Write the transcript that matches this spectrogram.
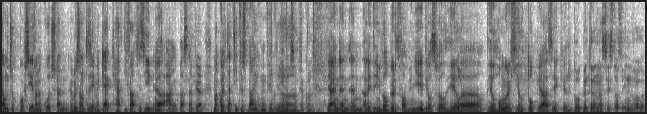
dan moet je ook props geven aan de coach van Rusland te zeggen van kijk, hij heeft die fout gezien, hij heeft dat aangepast, snap je? Maar kwalitatief is België gewoon veel beter, Ja, snap je? klopt. Ja, en, en, en allee, de invalbeurt van Meunier die was wel heel, eh, heel hongerig, heel top, ja, zeker. Doelpunt en een assist als invaller.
